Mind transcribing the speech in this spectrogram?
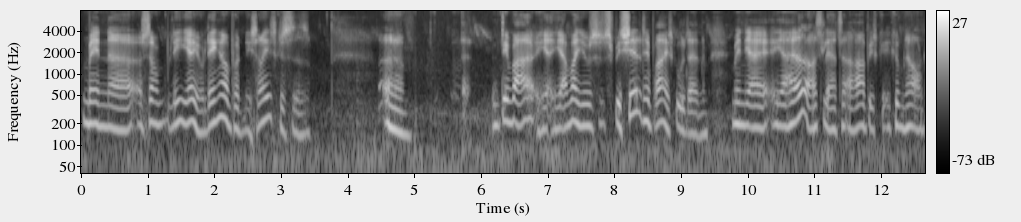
Men øh, så blev jeg jo længere på den israelske side. Øh, det var, jeg, jeg var jo specielt hebraisk uddannet, men jeg, jeg havde også lært arabisk i København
